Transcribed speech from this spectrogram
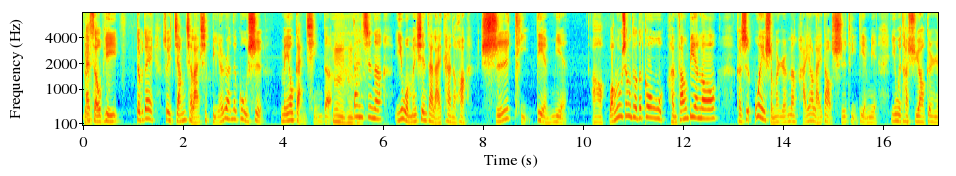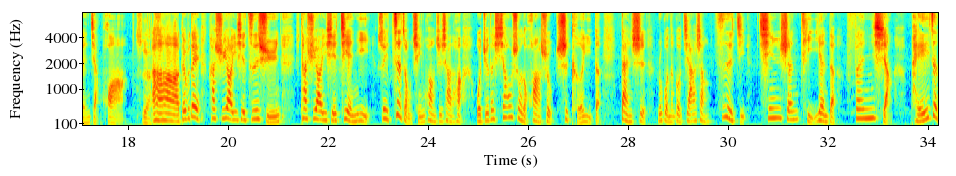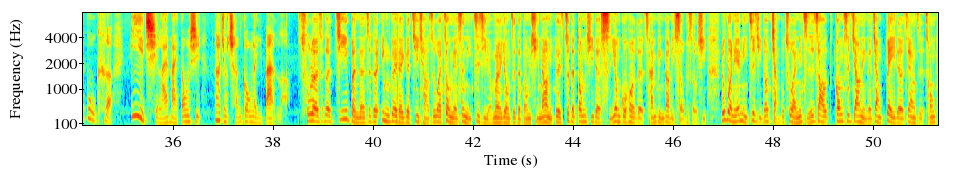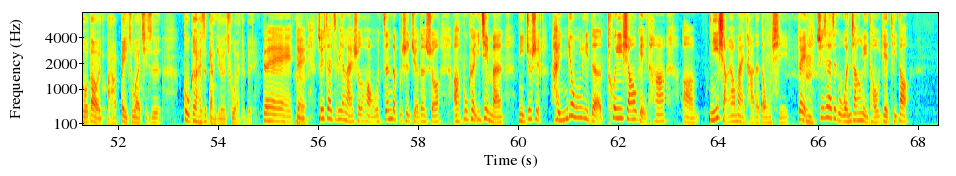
SOP，对不对？所以讲起来是别人的故事，没有感情的。嗯嗯，但是呢，以我们现在来看的话，实体店面啊，网络上头的购物很方便喽。可是为什么人们还要来到实体店面？因为他需要跟人讲话。是啊，啊，对不对？他需要一些咨询，他需要一些建议，所以这种情况之下的话，我觉得销售的话术是可以的，但是如果能够加上自己亲身体验的分享，陪着顾客一起来买东西，那就成功了一半了。除了这个基本的这个应对的一个技巧之外，重点是你自己有没有用这个东西，然后你对这个东西的使用过后的产品到底熟不熟悉。如果连你自己都讲不出来，你只是照公司教你的这样背的这样子从头到尾把它背出来，其实顾客还是感觉得出来，对不对？对对，嗯所以在这边来说的话，我真的不是觉得说啊、顾客一进门，你就是很用力的推销给他，呃，你想要卖他的东西。对，所以在这个文章里头也提到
